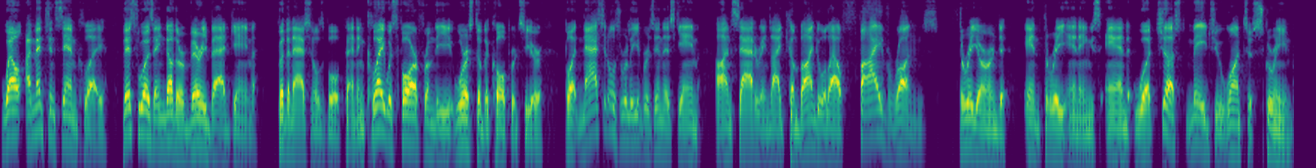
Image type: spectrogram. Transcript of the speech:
Well, I mentioned Sam Clay. This was another very bad game for the Nationals bullpen, and Clay was far from the worst of the culprits here. But Nationals relievers in this game on Saturday night combined to allow five runs, three earned in three innings, and what just made you want to scream,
